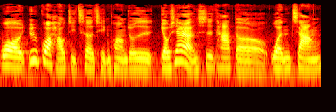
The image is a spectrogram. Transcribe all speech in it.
我遇过好几次的情况，就是有些人是他的文章。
